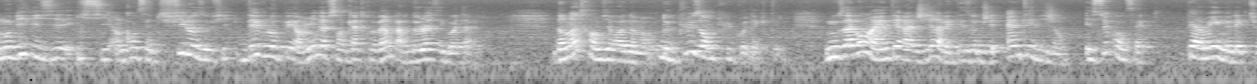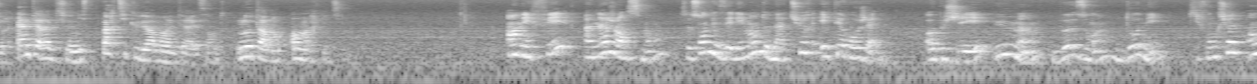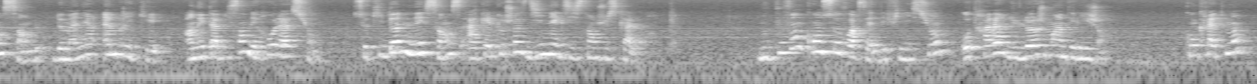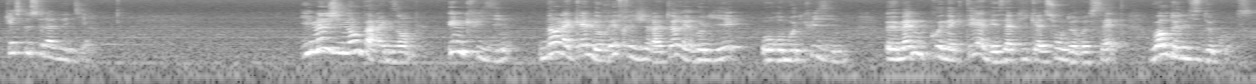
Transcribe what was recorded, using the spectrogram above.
mobiliser ici un concept philosophique développé en 1980 par Deleuze et Guattari. Dans notre environnement, de plus en plus connecté, nous avons à interagir avec des objets intelligents et ce concept permet une lecture interactionniste particulièrement intéressante, notamment en marketing. En effet, un agencement, ce sont des éléments de nature hétérogène, objets, humains, besoins, données, qui fonctionnent ensemble de manière imbriquée en établissant des relations, ce qui donne naissance à quelque chose d'inexistant jusqu'alors. Nous pouvons concevoir cette définition au travers du logement intelligent. Concrètement, qu'est-ce que cela veut dire? Imaginons par exemple une cuisine dans laquelle le réfrigérateur est relié au robot de cuisine, eux-mêmes connectés à des applications de recettes, voire de listes de courses.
